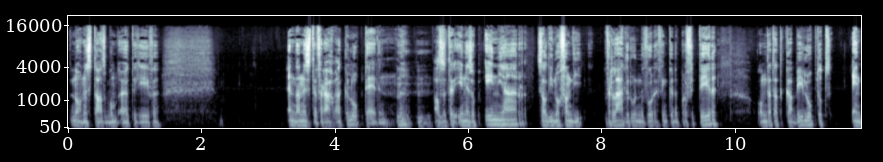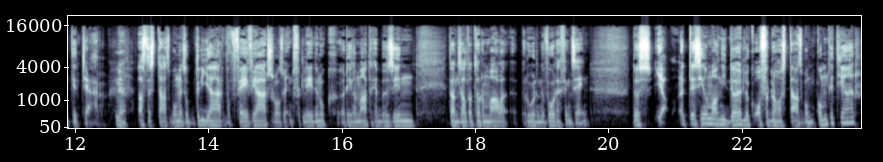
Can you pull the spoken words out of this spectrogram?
nog een staatsbond uit te geven. En dan is de vraag welke looptijden. hè. Als het er één is op één jaar, zal die nog van die verlaagde roerende voorheffing kunnen profiteren, omdat dat KB loopt tot eind dit jaar. Ja. Als de staatsbond is op drie jaar of op vijf jaar, zoals we in het verleden ook regelmatig hebben gezien, dan zal dat een normale roerende voorheffing zijn. Dus ja, het is helemaal niet duidelijk of er nog een staatsbond komt dit jaar.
